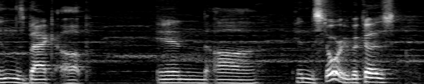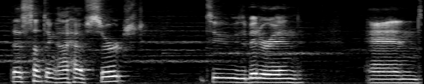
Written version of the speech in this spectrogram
ends back up in uh, in the story because that's something I have searched to the bitter end and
